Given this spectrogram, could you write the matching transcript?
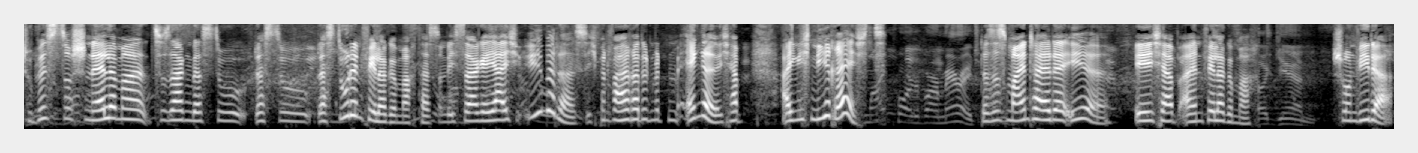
Du bist so schnell immer zu sagen, dass du, dass du, dass du den Fehler gemacht hast. Und ich sage, ja, ich übe das. Ich bin verheiratet mit einem Engel. Ich habe eigentlich nie recht. Das ist mein Teil der Ehe. Ich habe einen Fehler gemacht. Schon wieder.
